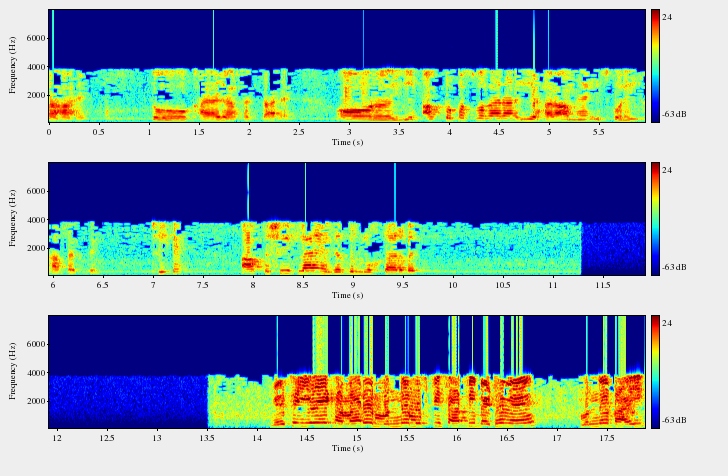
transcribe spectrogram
آ رہا ہے تو کھایا جا سکتا ہے اور یہ آکٹوپس وغیرہ یہ حرام ہے اس کو نہیں کھا سکتے ٹھیک ہے آپ تشریف لائیں المختار میرے ویسے یہ ایک ہمارے منع مفتی صاحب بھی بیٹھے ہوئے ہیں منع بھائی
